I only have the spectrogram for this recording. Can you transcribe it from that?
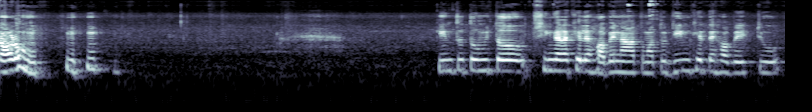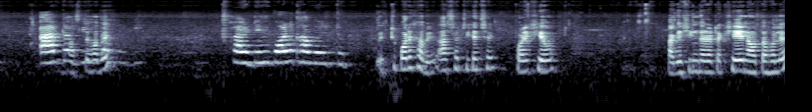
নরম। কিন্তু তুমি তো সিঙ্গারা খেলে হবে না তোমার তো ডিম খেতে হবে একটু। আসতে হবে? একটু। পরে খাবে? আচ্ছা ঠিক আছে পরে খেও। আগে সিঙ্গারাটা খেয়ে নাও তাহলে।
